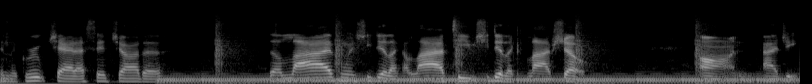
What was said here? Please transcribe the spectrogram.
in the group chat. I sent y'all the the live when she did like a live TV. She did like a live show on IG,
